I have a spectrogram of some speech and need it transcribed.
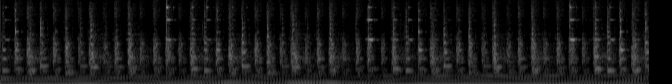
Thank you.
